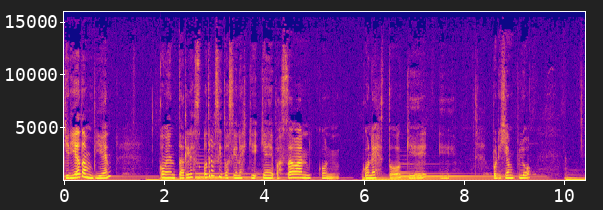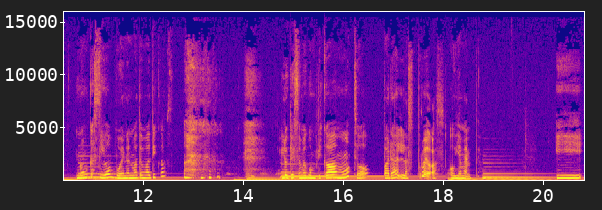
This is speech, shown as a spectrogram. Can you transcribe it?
quería también comentarles otras situaciones que, me pasaban con, esto, que, eh, por ejemplo, nunca he sido buena en matemáticas. Lo que se me complicaba mucho para las pruebas, obviamente. Y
